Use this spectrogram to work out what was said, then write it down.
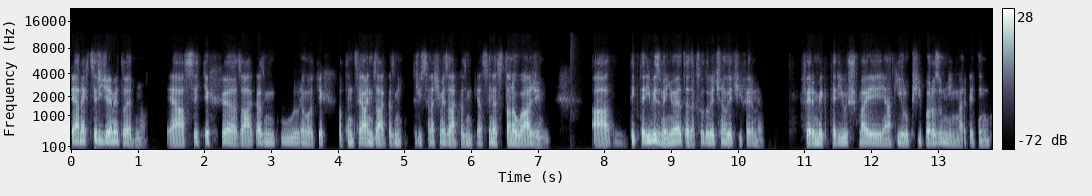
já nechci říct, že je mi to jedno. Já si těch eh, zákazníků nebo těch potenciálních zákazníků, kteří se našimi zákazníky asi nestanou, vážím. A ty, který vy zmiňujete, tak jsou to většinou větší firmy. Firmy, které už mají nějaký hlubší porozumění marketingu.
